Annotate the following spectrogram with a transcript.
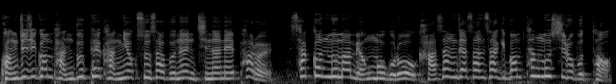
광주지검 반부패 강력수사부는 지난해 8월 사건 무마 명목으로 가상자산 사기범 탕모 씨로부터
